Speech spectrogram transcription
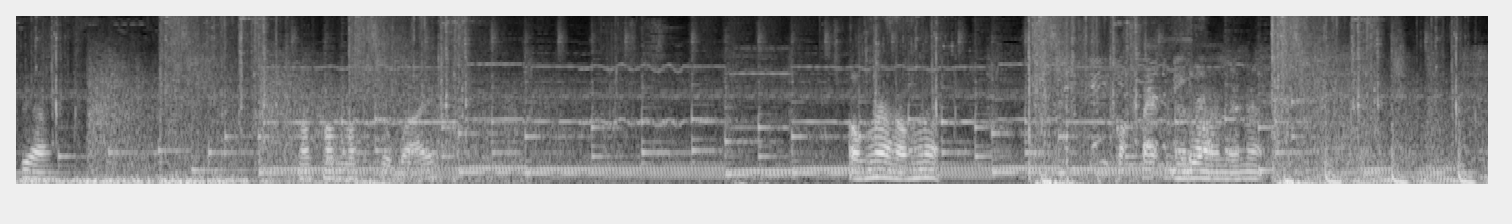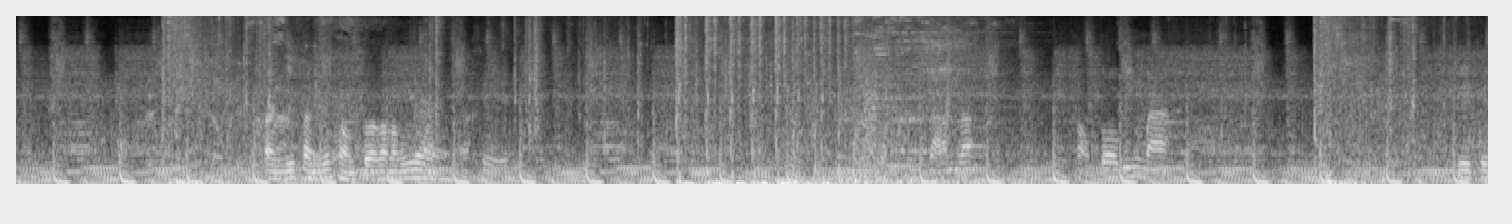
เพื่อน็อกน็อกน็อกๆเก็บไว้ เอาข้างหน้าเอาข้างหน้าเกาะแตกหในนึ่งหตัวน้าในหน้าฝั่งนี้ฝั่งนี้สองตัวกำลังวิ่งโอเคสามละสองตัววิ่งมาตีตี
